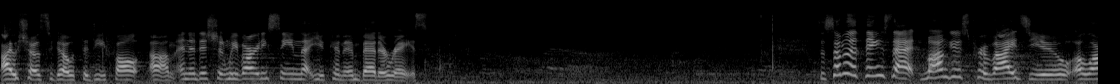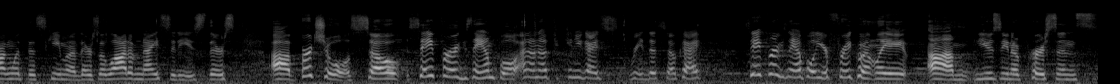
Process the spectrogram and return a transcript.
I chose to go with the default. Um, in addition, we've already seen that you can embed arrays. So some of the things that Mongoose provides you along with the schema, there's a lot of niceties. There's uh, virtuals. So say for example, I don't know if, can you guys read this okay? Say for example, you're frequently um, using a person's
